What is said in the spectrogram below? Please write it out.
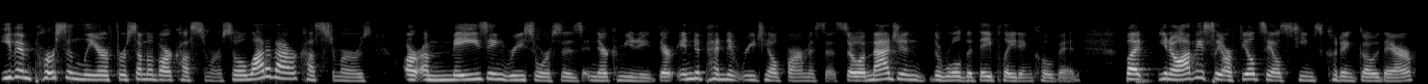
even personally or for some of our customers. So a lot of our customers are amazing resources in their community. They're independent retail pharmacists. So imagine the role that they played in COVID. But, you know, obviously our field sales teams couldn't go there.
